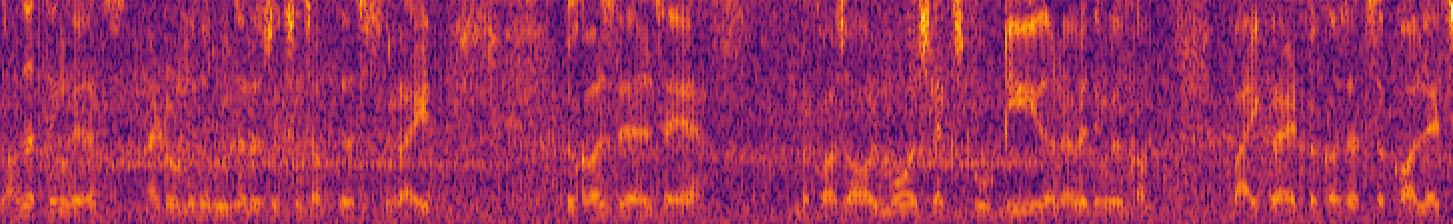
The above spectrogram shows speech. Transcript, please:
Now the thing is I don't know the rules and restrictions of this ride. Because they'll say because almost like scooties and everything will come bike ride because it's a college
